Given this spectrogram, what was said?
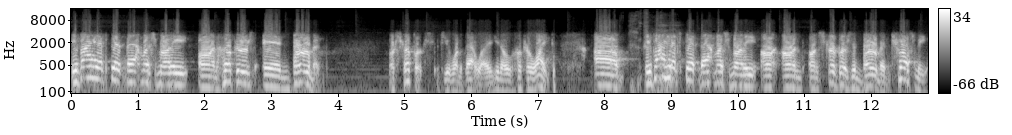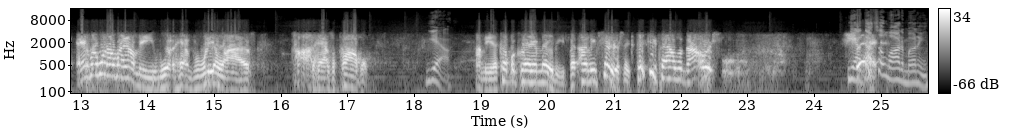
if I had spent that much money on hookers and bourbon, or strippers, if you want it that way, you know, hooker light. Uh, if I had spent that much money on, on, on strippers and bourbon, trust me, everyone around me would have realized Todd has a problem. yeah. I mean, a couple grand maybe, but I mean, seriously, fifty thousand dollars. Yeah, that's a lot of money.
